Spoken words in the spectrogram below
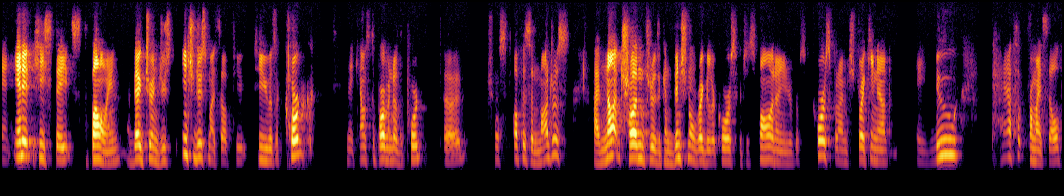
And in it, he states the following I beg to introduce, myself to, to you as a clerk in the accounts department of the Port uh, Office in Madras. I have not trodden through the conventional regular course, which is followed in a university course, but I'm striking out a new path for myself.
